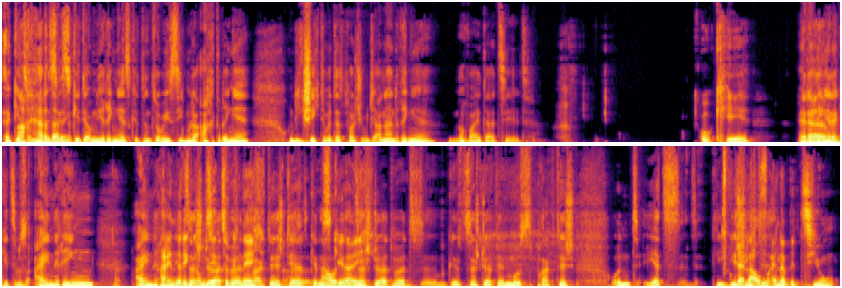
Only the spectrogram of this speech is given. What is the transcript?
Da geht's Nach um, es, es geht ja um die Ringe, es geht um, glaube ich, sieben oder acht Ringe und die Geschichte wird jetzt zum Beispiel über die anderen Ringe noch weiter erzählt. Okay. Herr der Ähm, Ringe, da geht es um so ein Ring, ein Ring, ein der Ring, um zerstört zu wird knechten. praktisch, der Also, genau, der zerstört wird, äh, zerstört werden muss praktisch und jetzt die Geschichte. Der Lauf einer Beziehung,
